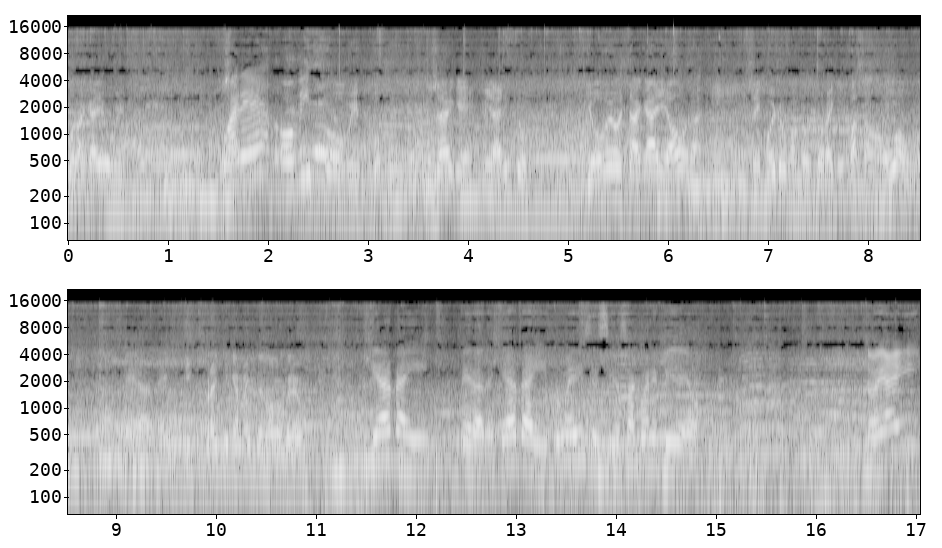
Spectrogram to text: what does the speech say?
Por la calle Obispo. ¿Cuál es? Obispo. Obispo. Tú sabes que, Milarito, yo veo esta calle ahora y recuerdo cuando por aquí pasaban guagua Espérate. y prácticamente no lo creo. Quédate ahí. Espérate, quédate ahí. Tú me dices si yo saco en el video. ¿Estoy ahí?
